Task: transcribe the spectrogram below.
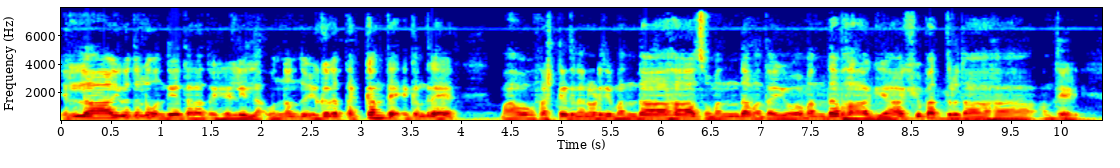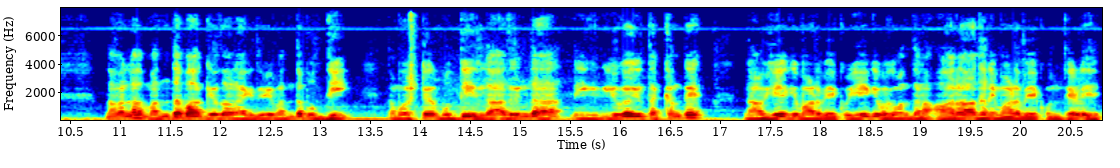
ಎಲ್ಲ ಯುಗದಲ್ಲೂ ಒಂದೇ ಥರ ಹೇಳಲಿಲ್ಲ. ಒಂದೊಂದು ಯುಗಕ್ಕೆ ತಕ್ಕಂತೆ. ಯಾಕಂದರೆ ನಾವು ಫಸ್ಟೇ ದಿನ ನೋಡಿದ್ವಿ, ಮಂದಾಹ ಸುಮಂದ ಮತಯೋ ಮಂದಭಾಗ್ಯ ಹ್ಯುಪದ್ರುತಾಹ ಅಂತ ಹೇಳಿ. ನಾವೆಲ್ಲ ಮಂದ ಭಾಗ್ಯದವರಾಗಿದ್ದೀವಿ, ಮಂದ ಬುದ್ಧಿ. ನಮಗಷ್ಟೇ ಬುದ್ಧಿ ಇಲ್ಲ. ಅದರಿಂದ ಈ ಯುಗ ತಕ್ಕಂತೆ ನಾವು ಹೇಗೆ ಮಾಡಬೇಕು, ಹೇಗೆ ಭಗವಂತನ ಆರಾಧನೆ ಮಾಡಬೇಕು ಅಂತೇಳಿ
